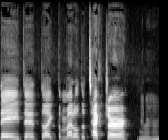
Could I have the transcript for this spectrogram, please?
they did like the metal detector, hmm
